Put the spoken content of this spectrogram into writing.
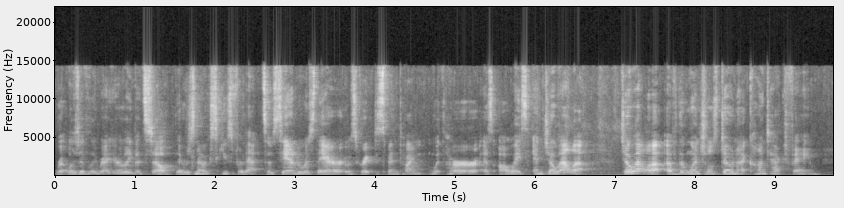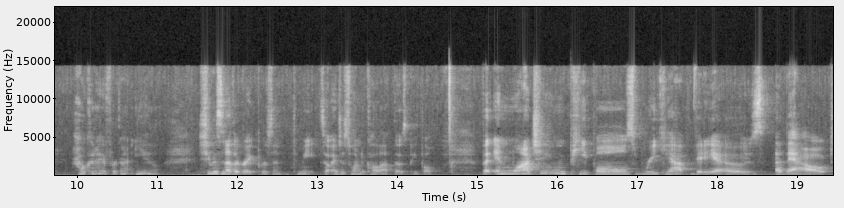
relatively regularly, but still, there was no excuse for that. So Sandra was there. It was great to spend time with her as always, and Joella Joella of the Winchell's Donut Contact fame. How could I have forgotten you? She was another great person to meet. So I just wanted to call out those people. But in watching people's recap videos about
